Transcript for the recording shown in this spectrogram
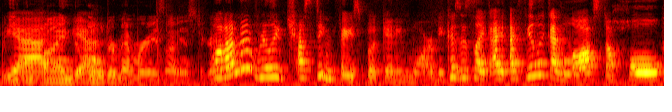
But you Yeah, can find yeah. older memories on Instagram. Well, I'm not really trusting Facebook anymore because it's like I, I feel like I lost a whole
